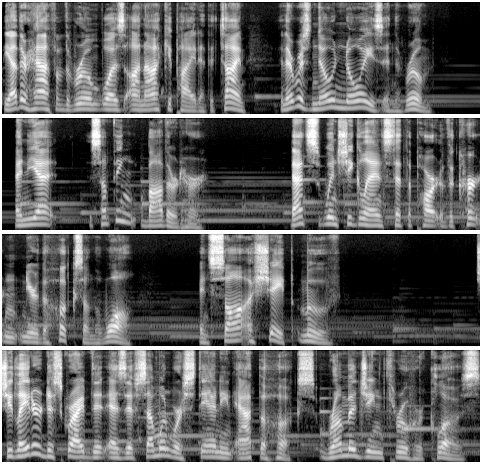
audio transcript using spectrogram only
The other half of the room was unoccupied at the time, and there was no noise in the room. And yet, something bothered her. That's when she glanced at the part of the curtain near the hooks on the wall and saw a shape move. She later described it as if someone were standing at the hooks, rummaging through her clothes.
